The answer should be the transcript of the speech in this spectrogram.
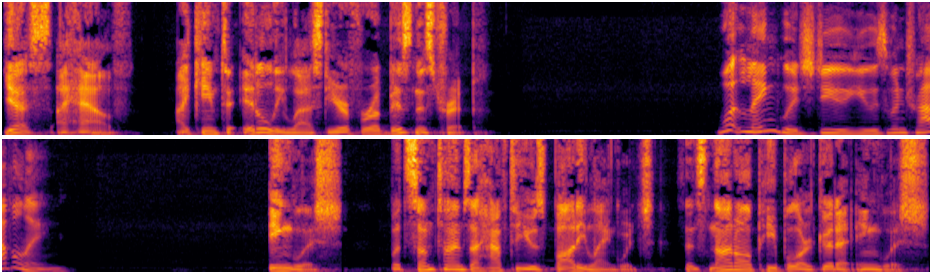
Yes, I have. I came to Italy last year for a business trip. What language do you use when traveling? English, but sometimes I have to use body language since not all people are good at English.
